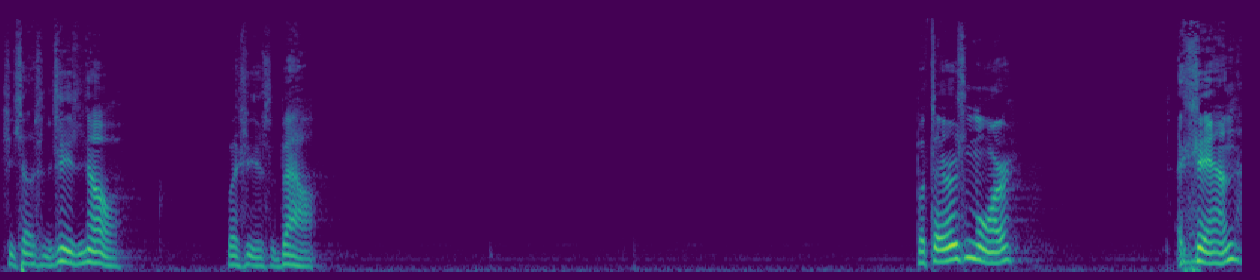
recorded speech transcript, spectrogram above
She does indeed know what he is about. But there is more. Again,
